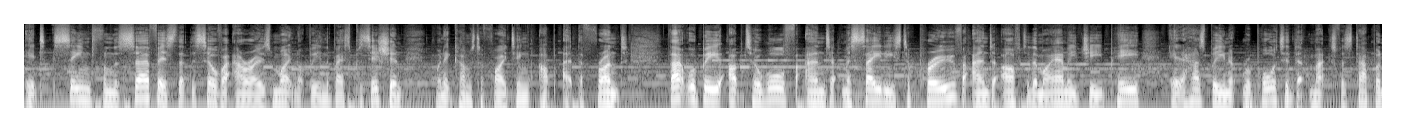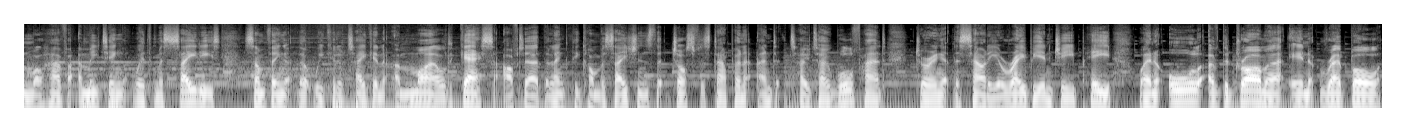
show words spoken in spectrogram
it seemed from the surface that the Silver Arrows might not be in the best position when it comes to fighting up at the front. That would be up to Wolff and Mercedes to prove, and after the Miami GP, it has been reported that Max Verstappen will have a meeting with Mercedes, something that we could have taken a mild guess after the lengthy conversations that Jos Verstappen and Toto Wolff had during the Saudi Arabian GP, when all of the drama in Red Bull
